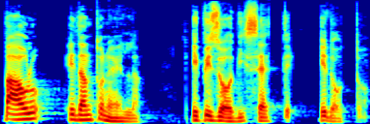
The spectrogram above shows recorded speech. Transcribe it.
Paolo ed Antonella. Episodi 7 ed 8.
